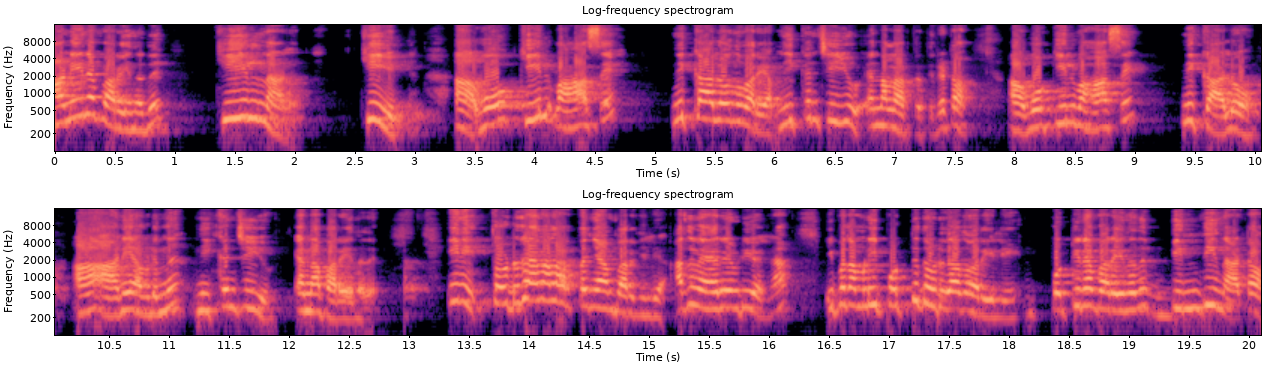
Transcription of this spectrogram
ആണീനെ പറയുന്നത് കീൽ എന്നാണ്. കീൽ. ആ വോ കീൽ വഹാസെ നിക്കാലോ എന്ന് പറയാം. നീക്കം ചെയ്യൂ എന്നുള്ള അർത്ഥത്തിൽ കേട്ടോ. ആ വോ കീൽ വഹാസെ നിക്കാലോ. ആ ആണി അവിടുന്ന് നീക്കം ചെയ്യൂ എന്നാ പറയുന്നത്. ഇനി തൊടുക എന്നുള്ള അർത്ഥം ഞാൻ പറഞ്ഞില്ല? അത് വേറെ എവിടെയല്ല ഇപ്പൊ നമ്മൾ ഈ പൊട്ട് തൊടുക എന്ന് പറയില്ലേ? പൊട്ടിനെ പറയുന്നത് ബിന്ദി എന്നാട്ടോ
